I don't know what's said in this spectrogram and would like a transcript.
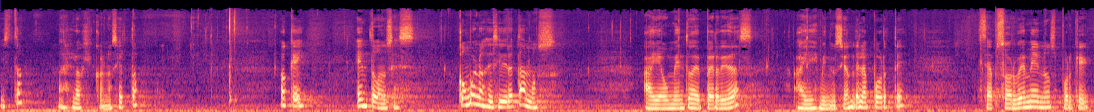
¿Listo? Más lógico, ¿no es cierto? Ok, entonces, ¿cómo nos deshidratamos? Hay aumento de pérdidas, hay disminución del aporte, se absorbe menos porque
